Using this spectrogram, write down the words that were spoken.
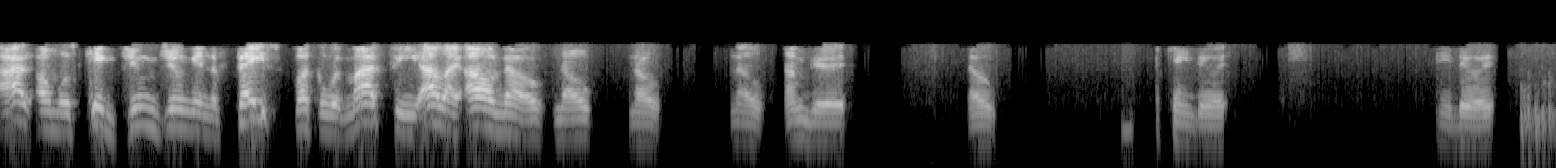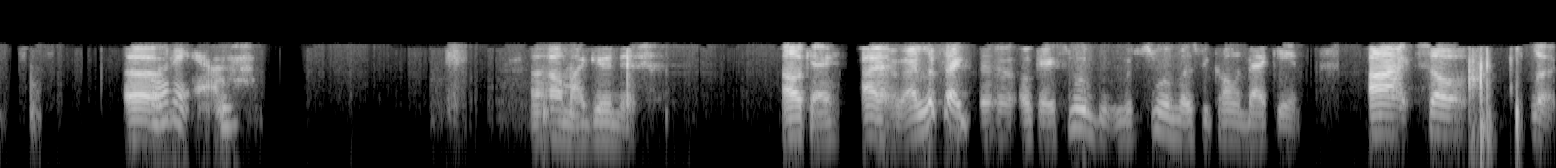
I almost kicked June June in the face fucking with my feet. I like, oh no, no, no, no, I'm good. Nope. I can't do it. Can't do it. oh damn. oh my goodness. Okay. I it looks like uh, okay, smooth smooth must be calling back in. All right, so look.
